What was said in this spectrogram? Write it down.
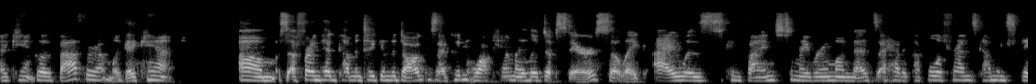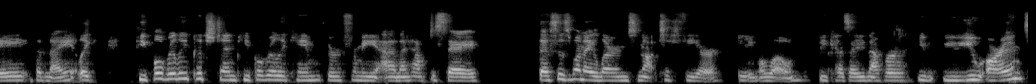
I can't go to the bathroom. Like I can't um so a friend had come and taken the dog because i couldn't walk him. I lived upstairs so like i was confined to my room on meds. I had a couple of friends come and stay the night. Like people really pitched in people really came through for me and i have to say this is when i learned not to fear being alone because i never you you, you aren't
